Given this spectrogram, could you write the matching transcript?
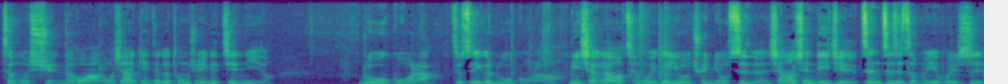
怎么选的话，我现在给这个同学一个建议哦。如果啦，这是一个如果啦，你想要成为一个有权有势的人，想要先理解政治是怎么一回事，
